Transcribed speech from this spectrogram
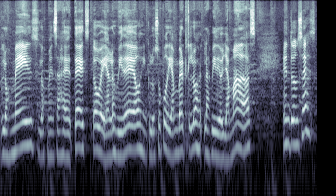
los mails, los mensajes de texto, veían los videos, incluso podían ver las videollamadas. Entonces,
